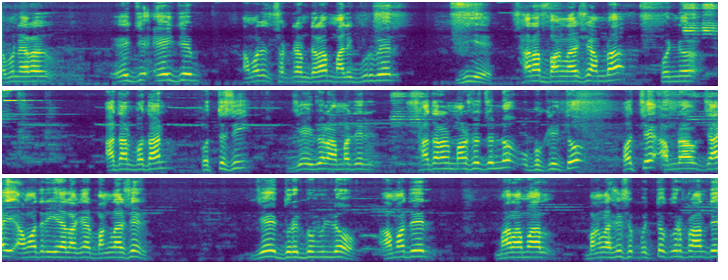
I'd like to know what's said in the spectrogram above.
এবং এরা এই যে এই যে আমাদের চট্টগ্রাম জেলা মালিক গ্রুপের দিয়ে সারা বাংলাদেশে আমরা পণ্য আদান প্রদান করতেছি, যে এগুলো আমাদের সাধারণ মানুষের জন্য উপকৃত হচ্ছে। আমরাও যাই আমাদের এই এলাকার বাংলাদেশের যে দ্রব্যমূল্য আমাদের মালামাল বাংলাদেশের প্রত্যেক প্রান্তে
